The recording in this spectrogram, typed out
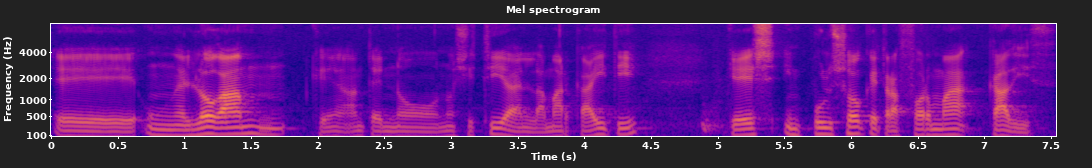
eh, un eslogan que antes no, no existía en la marca ITI, que es Impulso que transforma Cádiz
